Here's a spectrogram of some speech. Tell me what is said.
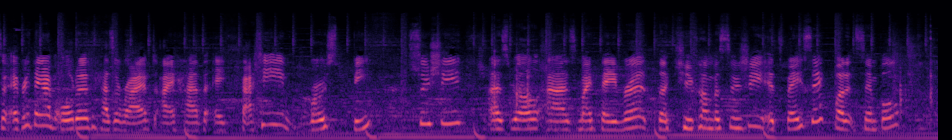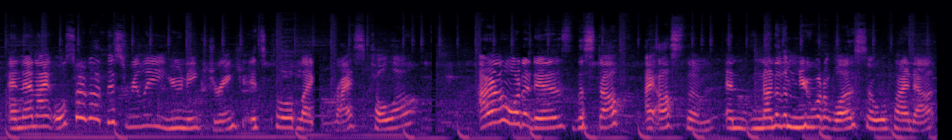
So everything I've ordered has arrived. I have a fatty roast beef sushi as well as my favorite, the cucumber sushi. It's basic, but it's simple. And then I also got this really unique drink. It's called like rice cola. I don't know what it is, the stuff, I asked them and none of them knew what it was, so we'll find out.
